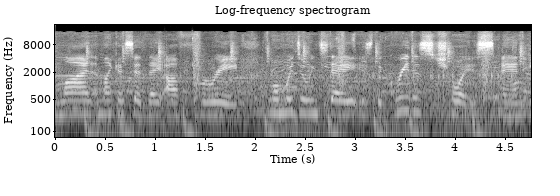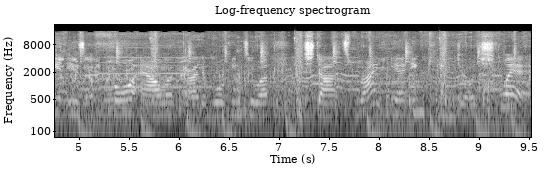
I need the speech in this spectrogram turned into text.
online, and like I said, they are free. The one we're doing today is the Greeters Choice, and it is a four-hour guided walking tour, which starts right here in King George Square.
